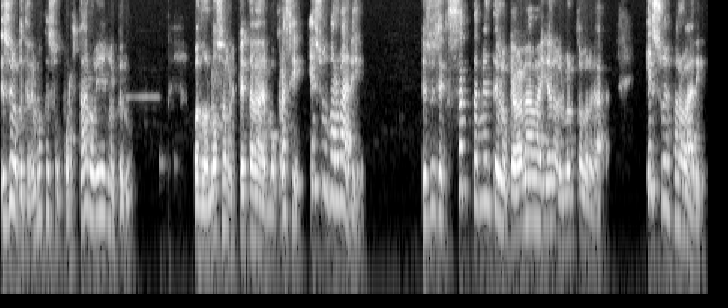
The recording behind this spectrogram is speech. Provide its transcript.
Eso es lo que tenemos que soportar hoy en el Perú. Cuando no se respeta la democracia. Eso es barbarie. Eso es exactamente lo que hablaba ayer Alberto Vergara. Eso es barbarie.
